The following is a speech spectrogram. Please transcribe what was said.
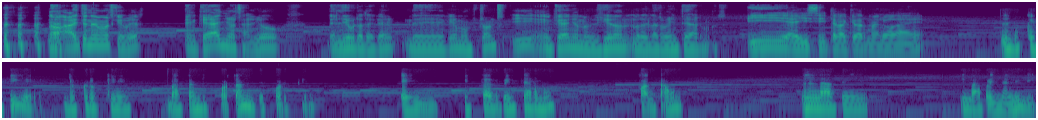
no, ahí tenemos que ver en qué año salió el libro de Game, de Game of Thrones y en qué año nos dijeron lo de las 20 armas. Y ahí sí te va a quedar maloda, ¿eh? Lo que sigue, yo creo que es bastante importante porque en estas 20 armas falta una. La de la reina Lily.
